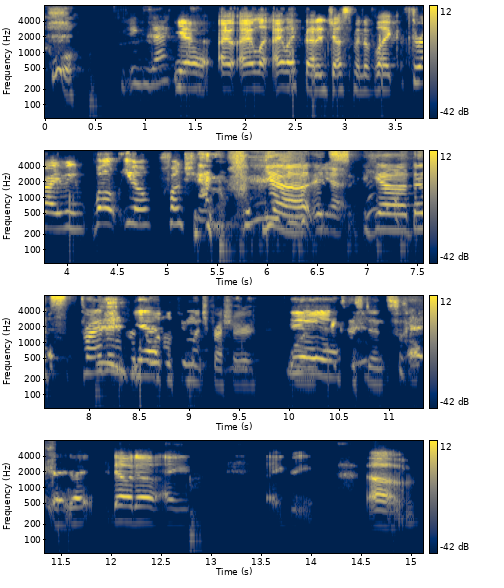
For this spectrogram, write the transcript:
Cool Exactly. yeah I, I, li- I like that adjustment of like thriving well you know functioning yeah it's yeah, that's thriving puts Yeah. a little too much pressure Yeah, on yeah. existence right, right, right. No, no, I I agree. Um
